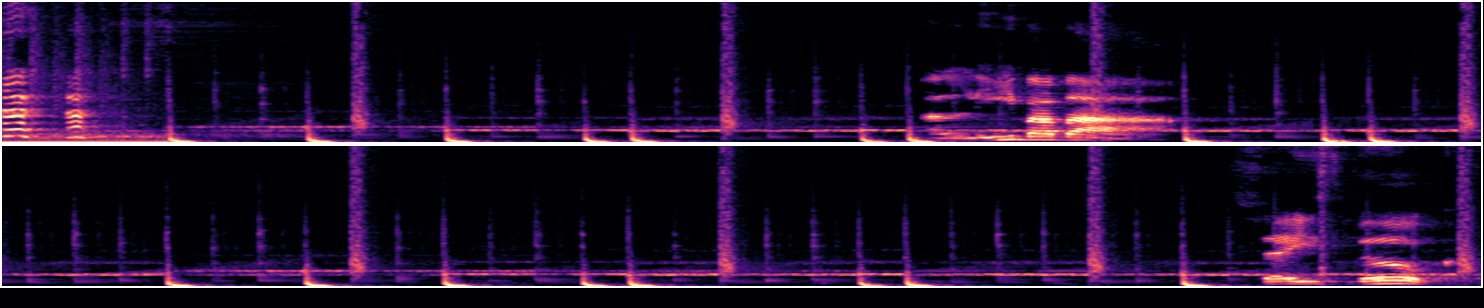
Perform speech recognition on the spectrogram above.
Alibaba. Facebook.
